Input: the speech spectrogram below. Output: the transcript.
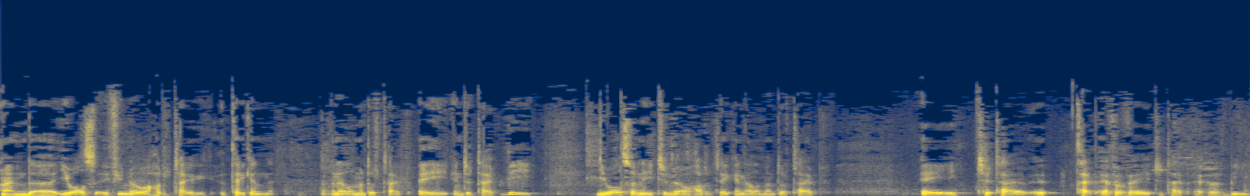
And uh, you also, if you know how to take, take an, an element of type A into type B, you also need to know how to take an element of type A to type, uh, type f of A to type f of B.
